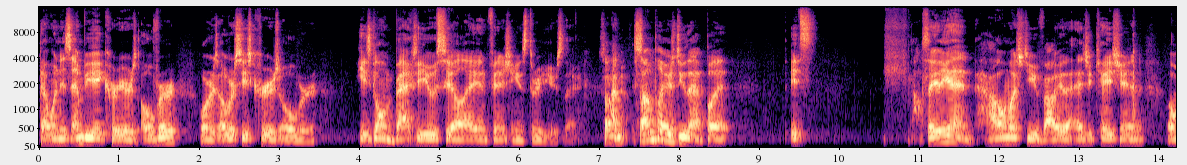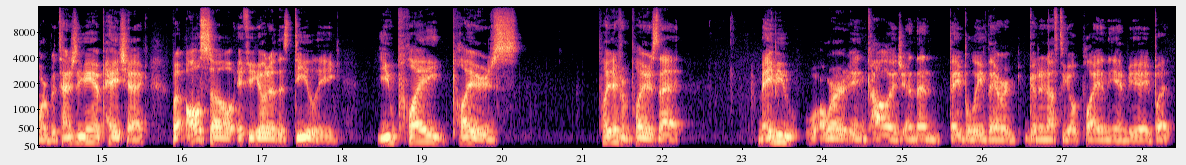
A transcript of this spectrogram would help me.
that when his NBA career is over or his overseas career is over, he's going back to UCLA and finishing his three years there. Some, I mean, some players do that, but it's. I'll say it again. How much do you value the education over potentially getting a paycheck? But also, if you go to this D League, you play players, play different players that maybe were in college and then they believe they were good enough to go play in the NBA, but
